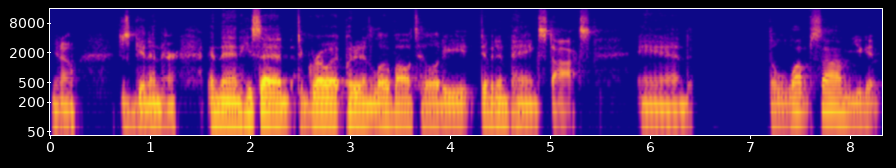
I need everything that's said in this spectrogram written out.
you know, just get in there. And then he said to grow it, put it in low volatility, dividend paying stocks. And the lump sum, you get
